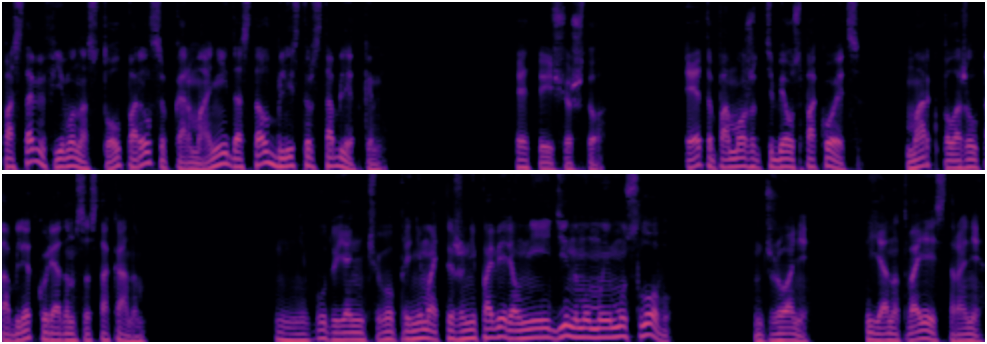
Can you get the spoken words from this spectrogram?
Поставив его на стол, порылся в кармане и достал блистер с таблетками. «Это еще что?» «Это поможет тебе успокоиться». Марк положил таблетку рядом со стаканом. «Не буду я ничего принимать, ты же не поверил ни единому моему слову». «Джонни, я на твоей стороне».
